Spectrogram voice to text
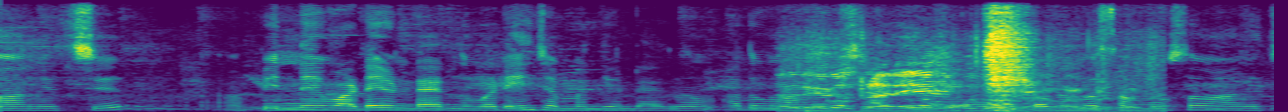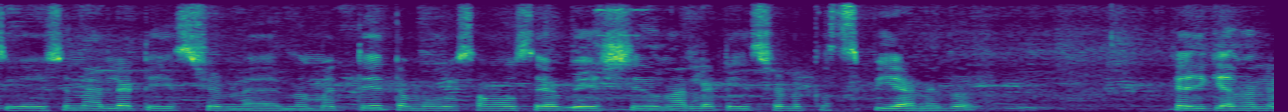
വാങ്ങിച്ച് പിന്നെ വടയുണ്ടായിരുന്നു വടയും ചമ്മന്തി ഉണ്ടായിരുന്നു അത് വാങ്ങിച്ചു. നമ്മൾ സമൂസ വാങ്ങിച്ച് കഴിച്ച് നല്ല ടേസ്റ്റ് ഉണ്ടായിരുന്നു. മറ്റേ ടമോ സമൂസ അപേക്ഷിച്ച് നല്ല ടേസ്റ്റാണ് ക്രിസ്പിയാണിത്. കഴിക്കാൻ നല്ല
